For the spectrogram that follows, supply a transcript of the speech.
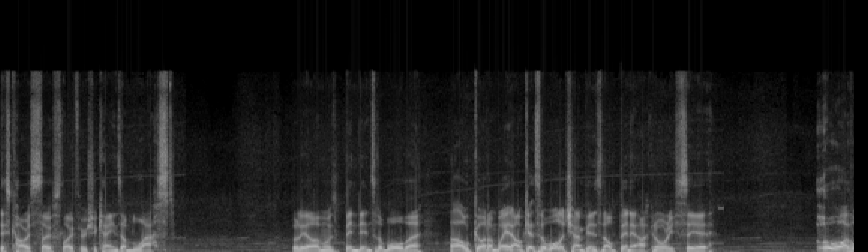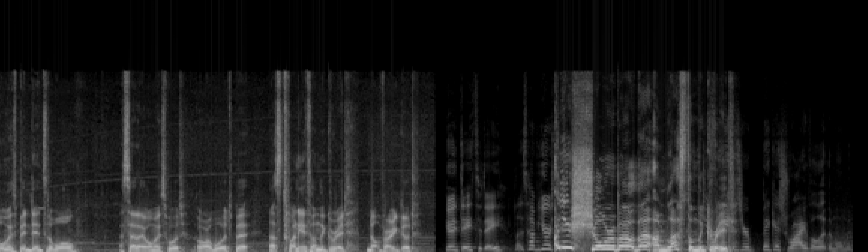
This car is so slow through chicanes. I'm last. But yeah, I almost binned it into the wall there. Oh god, I'm waiting. I'll get to the wall of champions and I'll bin it. I can already see it. Oh, I've almost binned into the wall. I said I almost would, or I would, but that's 20th on the grid. Not very good. Good day today. Let's have your. Are you sure about that? I'm last on the grid. Your biggest rival at the moment.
